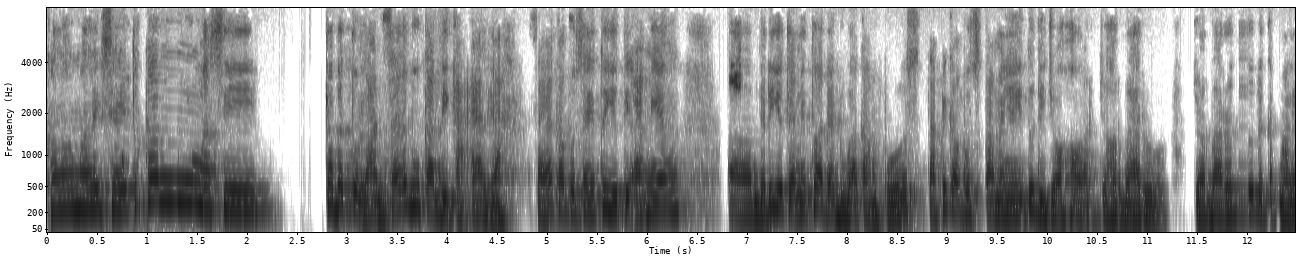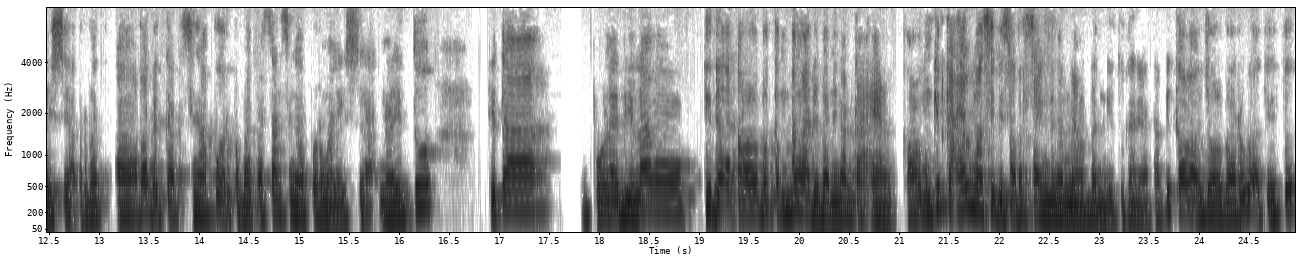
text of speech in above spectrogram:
kalau Malaysia itu kan masih kebetulan saya bukan di KL ya. Saya kampusnya itu UTM yang um, jadi UTM itu ada dua kampus, tapi kampus utamanya itu di Johor, Johor Baru. Johor Baru itu dekat Malaysia, perbat, uh, apa dekat Singapura, perbatasan Singapura Malaysia. Nah itu kita boleh bilang tidak terlalu berkembang lah dibandingkan KL. Kalau mungkin KL masih bisa bersaing dengan Melbourne gitu kan ya. Tapi kalau Johor Baru waktu itu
